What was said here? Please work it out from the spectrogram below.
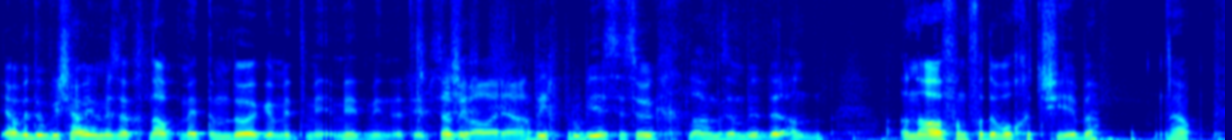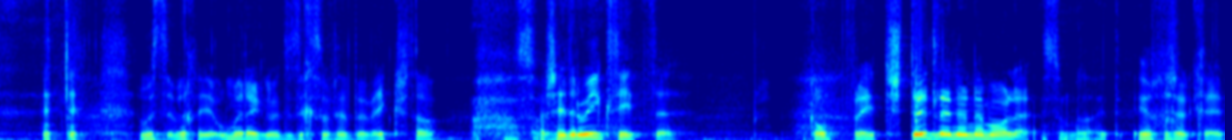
Ja, aber du bist auch immer so knapp mit dem Schauen, mit, mit, mit meinen Tipps. Das aber, ist ich, wahr, ja. aber ich probiere es jetzt wirklich langsam wieder an, an den Anfang von der Woche zu schieben. Ja. Du musst immer ein bisschen umregeln, weil du dich so viel bewegst. Da. Also, Kannst du nicht ruhig sitzen? Gottfried, stüddeln und einmal. es tut mir leid. Ich, ist okay.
